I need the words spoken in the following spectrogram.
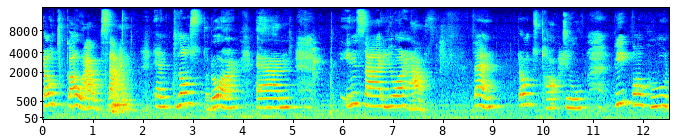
Don't go outside and close the door and inside your house. Then don't talk to people who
